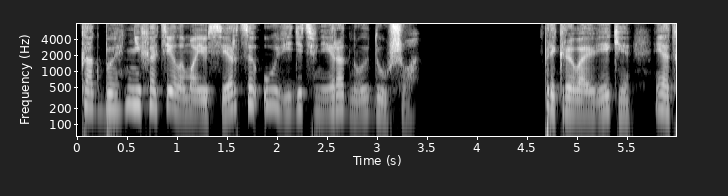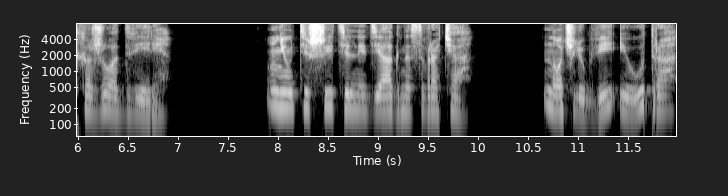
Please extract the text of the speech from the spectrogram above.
как бы не хотело мое сердце увидеть в ней родную душу. Прикрываю веки и отхожу от двери. Неутешительный диагноз врача. Ночь любви и утро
